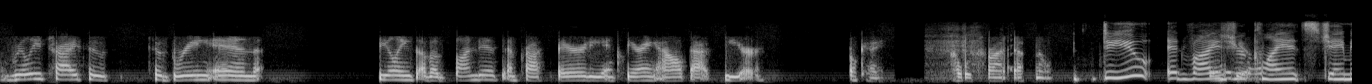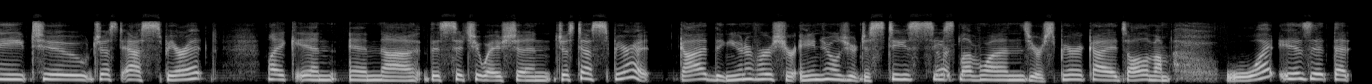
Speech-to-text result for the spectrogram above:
really try to to bring in feelings of abundance and prosperity and clearing out that fear. Okay. I will try definitely. Do you advise Thank your clients, Jamie, to just ask spirit? Like in in uh, this situation, just ask spirit, God, the universe, your angels, your deceased loved ones, your spirit guides, all of them. What is it that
